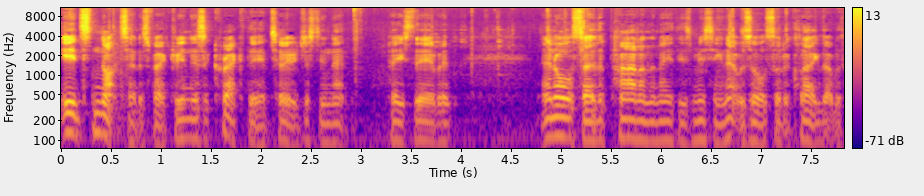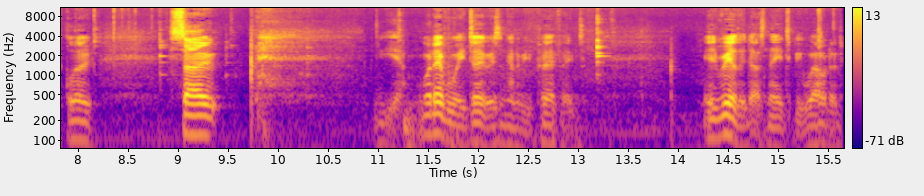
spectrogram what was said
it's not satisfactory. And there's a crack there too, just in that piece there. But And also the part underneath is missing. That was all sort of clagged up with glue. So, yeah, whatever we do isn't going to be perfect. It really does need to be welded.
